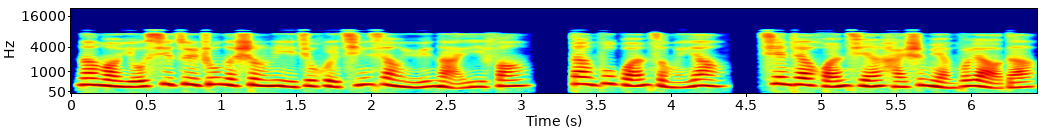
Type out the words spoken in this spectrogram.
那么游戏最终的胜利就会倾向于哪一方。但不管怎么样，欠债还钱还是免不了的。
